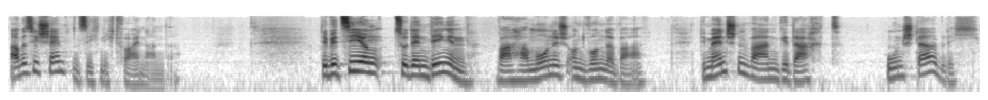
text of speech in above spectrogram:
aber sie schämten sich nicht voreinander. Die Beziehung zu den Dingen war harmonisch und wunderbar. Die Menschen waren gedacht unsterblich.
